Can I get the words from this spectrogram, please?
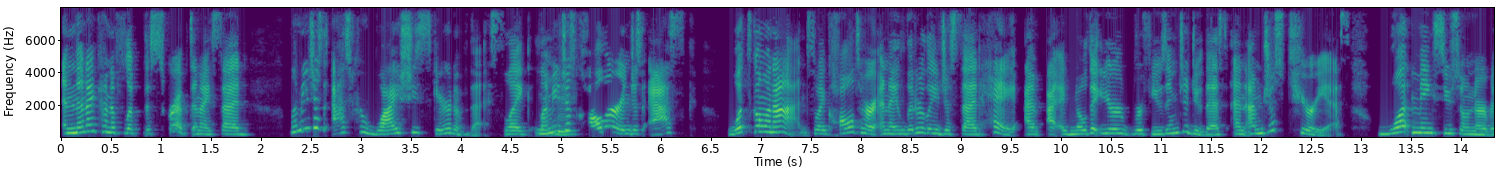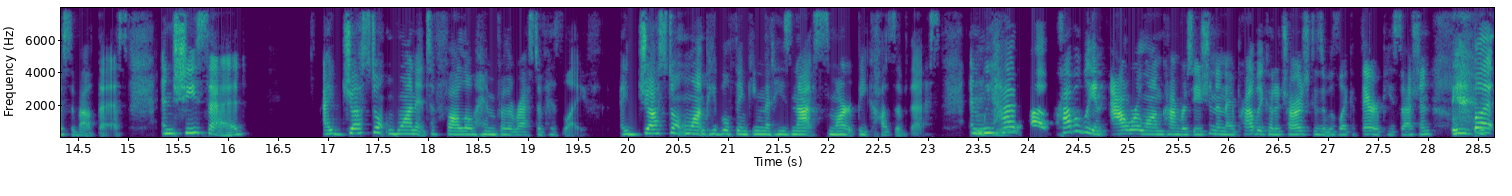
And then I kind of flipped the script and I said, let me just ask her why she's scared of this. Like, mm-hmm. let me mm-hmm. just call her and just ask what's going on? So I called her and I literally just said, Hey, I, I, know that you're refusing to do this. And I'm just curious, what makes you so nervous about this? And she said, I just don't want it to follow him for the rest of his life. I just don't want people thinking that he's not smart because of this. And mm-hmm. we had uh, probably an hour long conversation, and I probably could have charged because it was like a therapy session, but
